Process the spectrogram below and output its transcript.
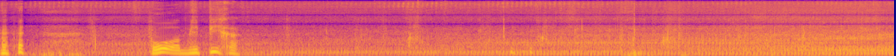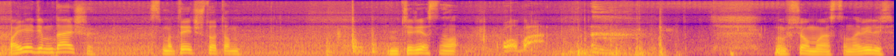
О, облепиха. Поедем дальше, смотреть, что там интересного. Оба! Ну все, мы остановились.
